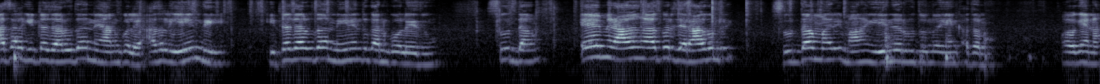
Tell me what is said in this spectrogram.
అసలు ఇట్లా జరుగుతుందని నేను అనుకోలేదు అసలు ఏంది? ఇట్లా జరుగుతుందని నేను ఎందుకు అనుకోలేదు? చూద్దాం. ఏమి రాగం కాకూడదు రాగుండ్రి చూద్దాం మరి మనం ఏం జరుగుతుందో ఏం కథను. ఓకేనా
